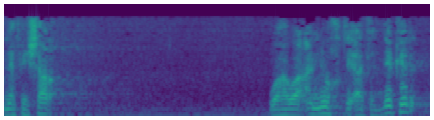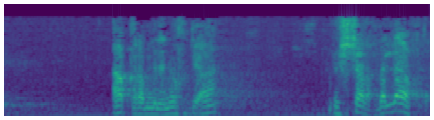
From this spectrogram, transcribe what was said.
نفي شرع. وهو أن يخطئ في الذكر أقرب من أن يخطئ في الشرع بل لا يخطئ.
